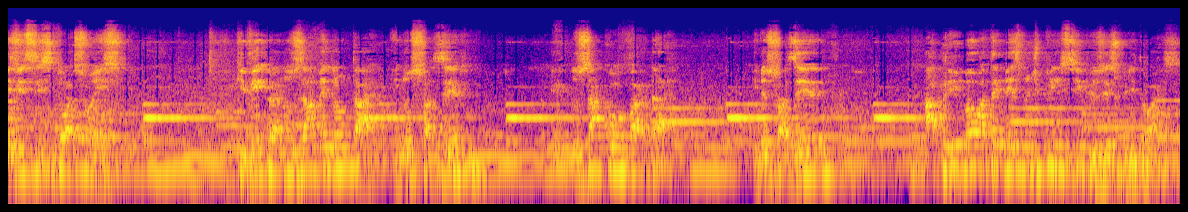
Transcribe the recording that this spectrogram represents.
Existem situações que vêm para nos amedrontar e nos fazer nos acovardar e nos fazer abrir mão até mesmo de princípios espirituais.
